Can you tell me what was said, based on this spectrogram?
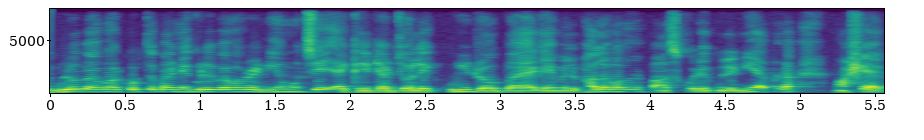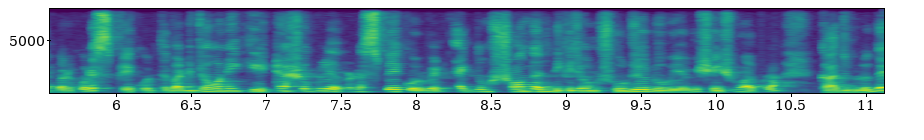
এগুলো ব্যবহার করতে পারেন। এগুলো ব্যবহারের নিয়ম হচ্ছে এক লিটার জলে কুড়ি ড্রপ বা এক এম এল ভালোভাবে পাঁচ করে গুলে নিয়ে আপনারা মাসে একবার করে স্প্রে করতে পারেন। যখন এই কীটনাশকগুলি আপনারা স্প্রে করবেন, একদম সন্ধ্যার দিকে যখন সূর্য ডুবে যাবে, সেই সময় আপনারা গাছগুলোতে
